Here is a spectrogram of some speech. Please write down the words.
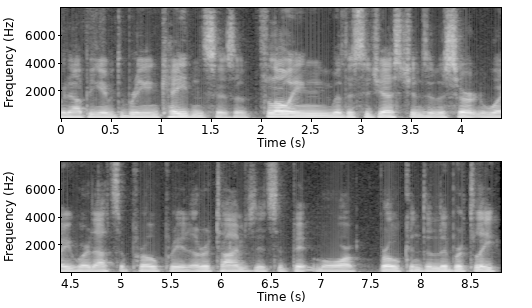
without being able to bring in cadences and flowing with the suggestions in a certain way where that's appropriate. Other times it's a bit more broken deliberately,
